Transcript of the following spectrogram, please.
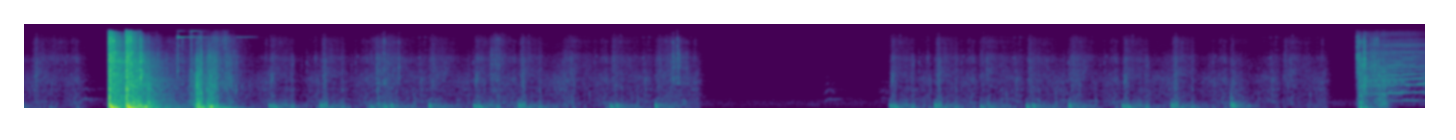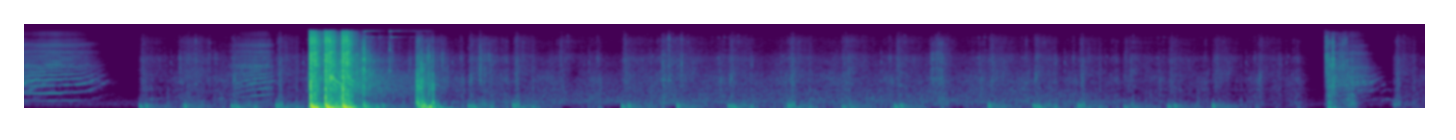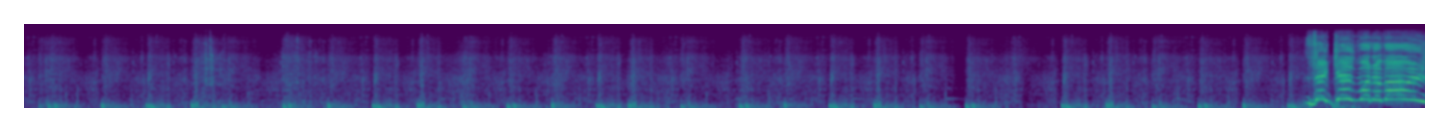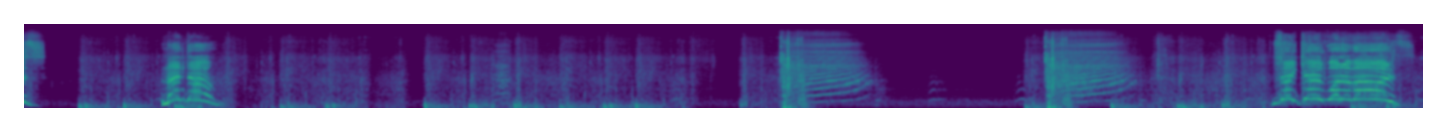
They killed one of ours! Man down! They killed one of ours!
